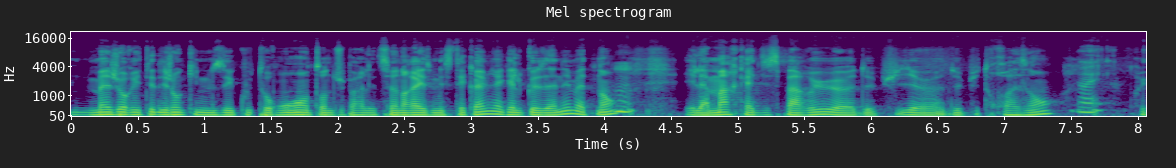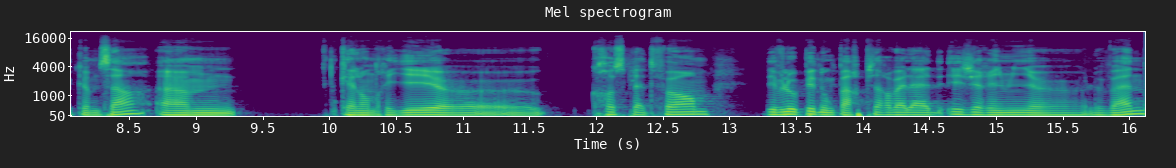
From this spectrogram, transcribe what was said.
majorité des gens qui nous écoutent auront entendu parler de Sunrise, mais c'était quand même il y a quelques années maintenant. Mm. Et la marque a disparu euh, depuis, euh, depuis trois ans, Ouais. un truc comme ça. Euh, calendrier cross-platform, développé donc par Pierre Valade et Jérémy Levan.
